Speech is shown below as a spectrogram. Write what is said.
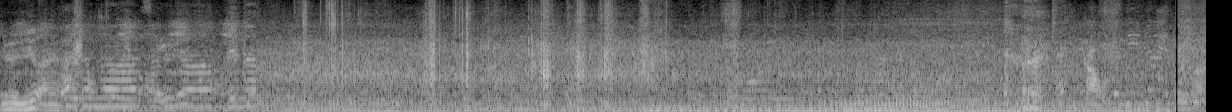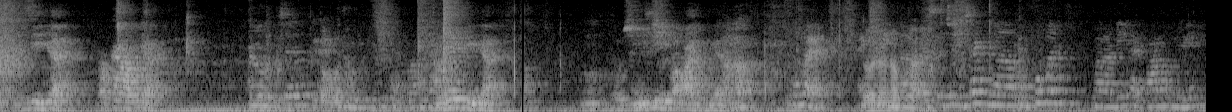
Nhựa nhựa à? Cầu gì nhỉ? Cao cao nhỉ? Thằng lên gì nhỉ? Ừ, Đầu ảnh Tôi đã đọc lại. काम में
